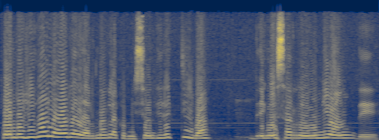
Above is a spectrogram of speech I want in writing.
Cuando llegó la hora de armar la comisión directiva, en esa reunión de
